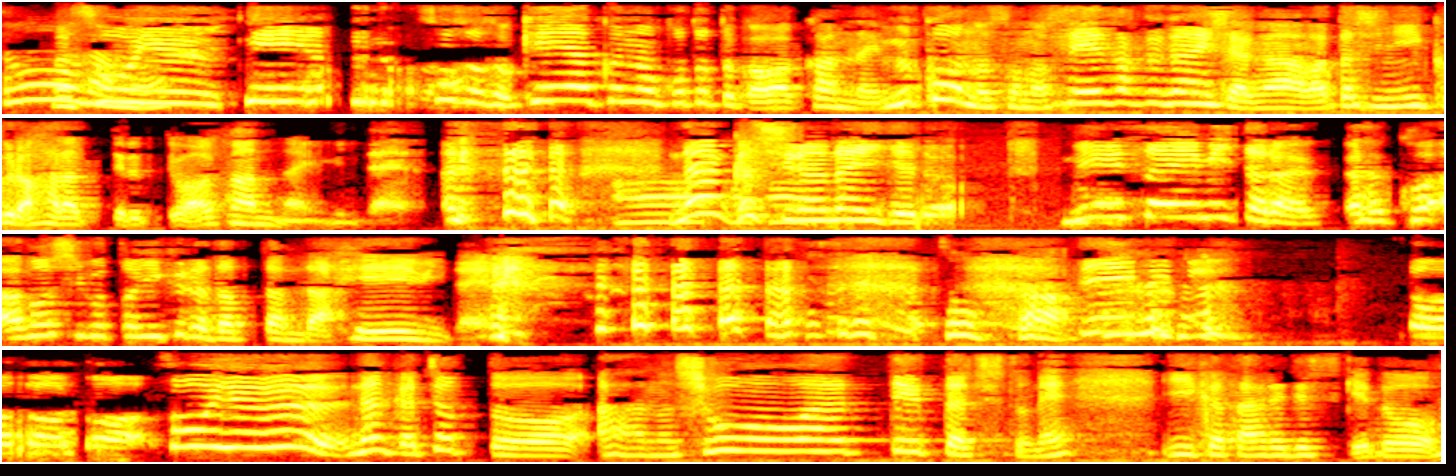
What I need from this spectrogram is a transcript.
まあ、そうなのそういう契約の、そうそうそう、契約のこととかわかんない。向こうのその制作会社が私にいくら払ってるってわかんないみたいな。なんか知らないけど、明細見たら、あの仕事いくらだったんだ、へえ、みたいな。えそれそっか っ。ていうふうにそうそうそう。そういう、なんかちょっと、あの、昭和って言ったらちょっとね、言い方あれですけど、うん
